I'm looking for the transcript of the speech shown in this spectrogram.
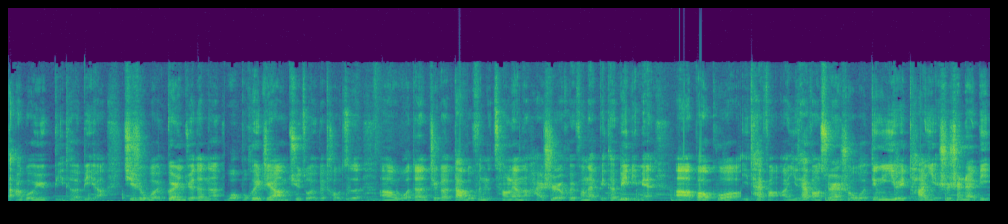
大过于比特币啊。其实我个人觉得呢，我不会这样去做一个投资啊。我的这个大部分的仓量呢，还是会放在比特币里面啊，包括以太坊啊。以太坊虽然说我定义为它也是山寨币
